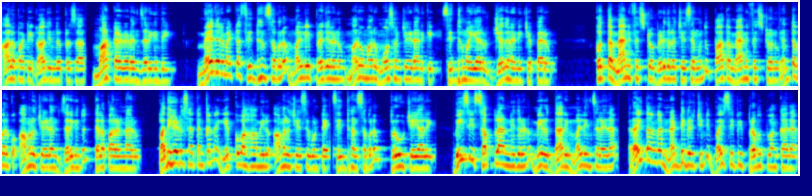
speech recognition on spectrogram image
ఆలపాటి రాజేంద్ర ప్రసాద్ మాట్లాడడం జరిగింది. మేదరమెట్ల సిద్ధం సభలో మళ్ళీ ప్రజలను మరోమారు మోసం చేయడానికి సిద్ధమయ్యారు జగన్ అని చెప్పారు. కొత్త మేనిఫెస్టో విడుదల చేసే ముందు పాత మేనిఫెస్టోను ఎంతవరకు అమలు చేయడం జరిగిందో తెలపాలన్నారు. పదిహేడు శాతం కన్నా ఎక్కువ హామీలు అమలు చేసి ఉంటే సిద్ధం సభలో ప్రూవ్ చేయాలి. బీసీ సబ్ ప్లాన్ నిధులను మీరు దారి మళ్ళించలేదా? రైతాంగం నడ్డి విరిచింది వైసీపీ ప్రభుత్వం కాదా?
